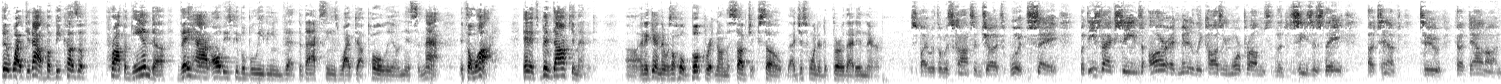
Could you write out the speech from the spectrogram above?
that wiped it out, but because of propaganda, they had all these people believing that the vaccines wiped out polio and this and that. It's a lie. And it's been documented. Uh, and again, there was a whole book written on the subject, so I just wanted to throw that in there. Despite what the Wisconsin judge would say, but these vaccines are admittedly causing more problems than the diseases they attempt to cut down on.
